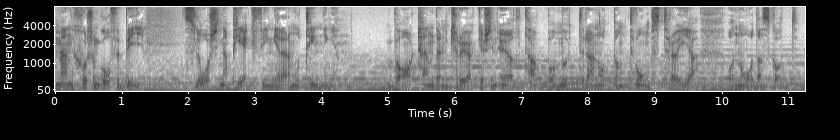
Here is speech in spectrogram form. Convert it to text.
Människor som går förbi slår sina pekfingrar mot tinningen. Bartendern kröker sin öltapp och muttrar något om tvångströja och nådaskott.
